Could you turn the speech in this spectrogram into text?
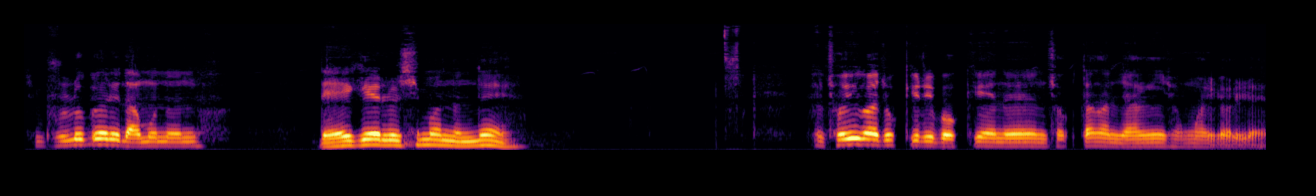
지금 블루베리 나무는 4개를 심었는데 저희 가족끼리 먹기에는 적당한 양이 정말 열려요.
